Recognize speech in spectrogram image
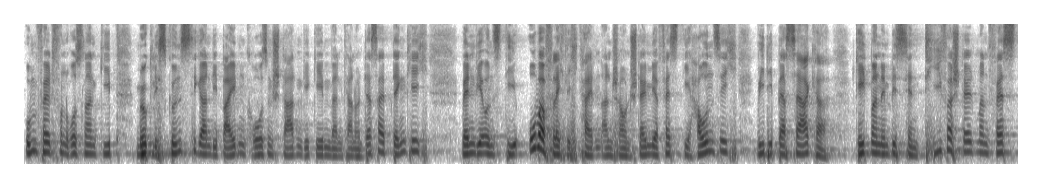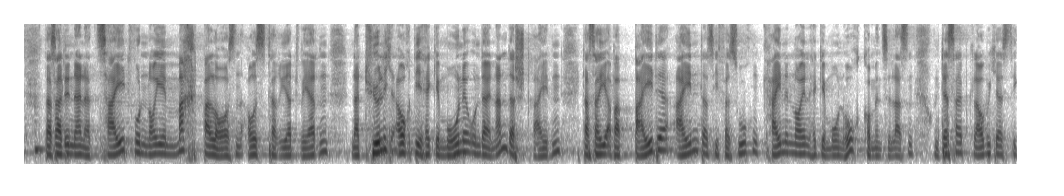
Umfeld von Russland gibt, möglichst günstiger an die beiden großen Staaten gegeben werden kann. Und deshalb denke ich, wenn wir uns die Oberflächlichkeiten anschauen, stellen wir fest, die hauen sich wie die Berserker. Geht man ein bisschen tiefer, stellt man fest, dass halt in einer Zeit, wo neue Machtbalancen austariert werden, natürlich auch die Hegemone untereinander streiten, dass hier aber beide ein, dass sie versuchen, keinen neuen Hegemon hochkommen zu lassen. Und deshalb glaube ich, ist die,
